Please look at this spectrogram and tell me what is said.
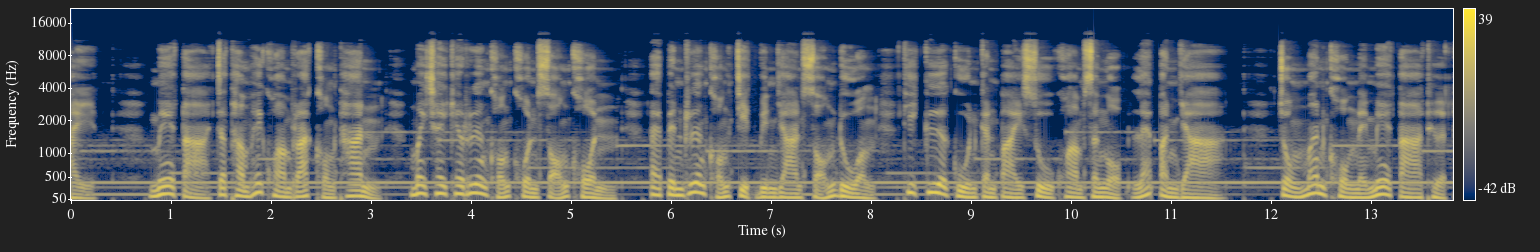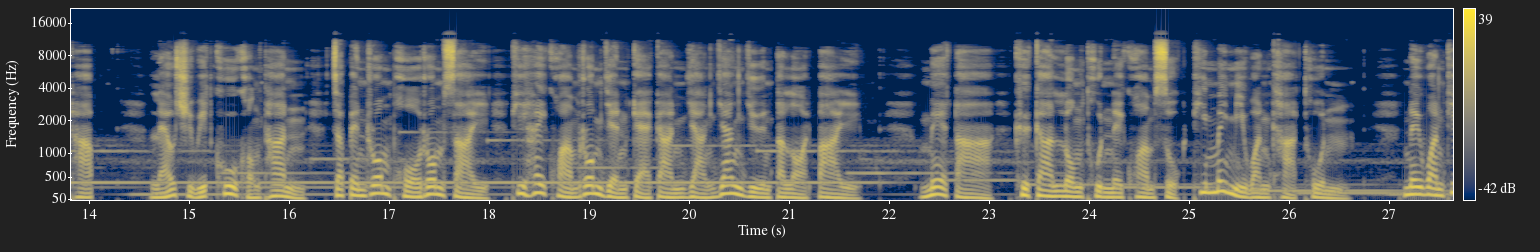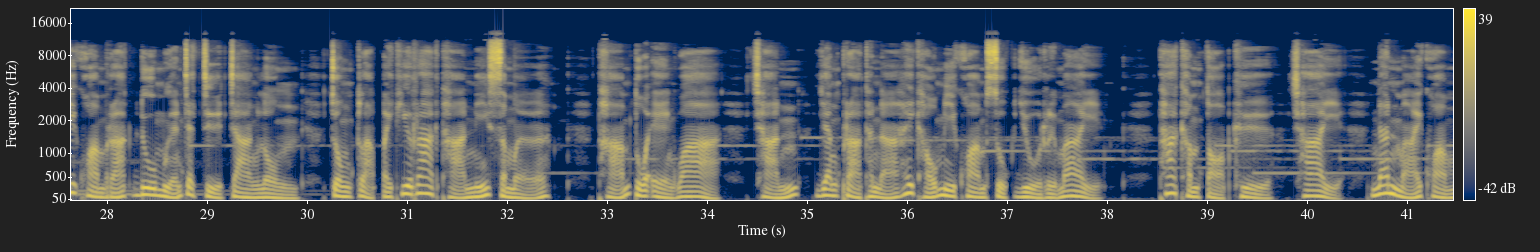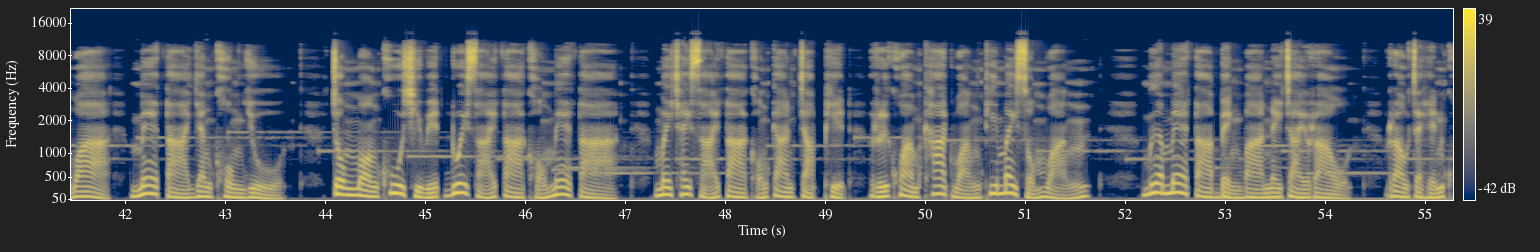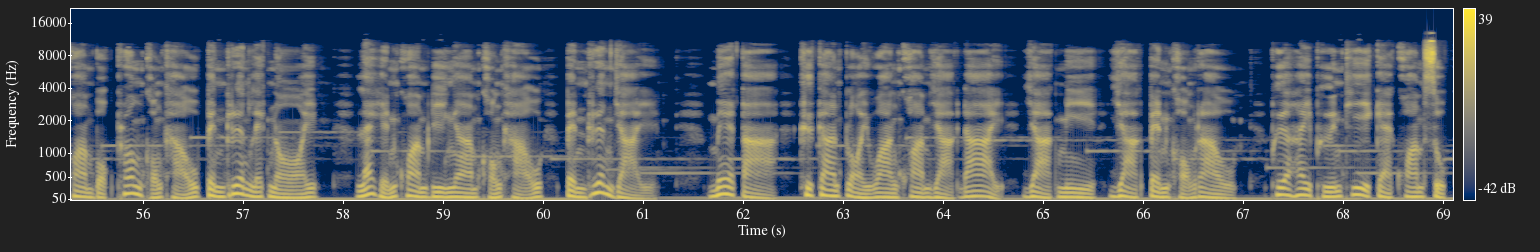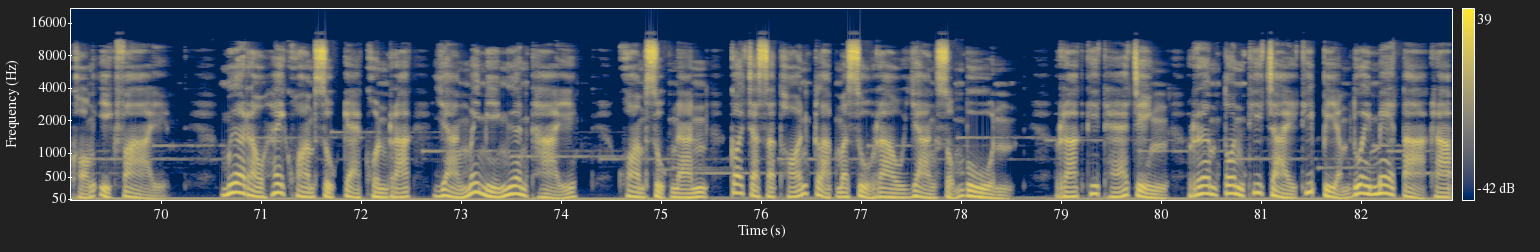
เมตตาจะทำให้ความรักของท่าน ไม่ใช่แค่เรื่องของคนสองคน แต่เป็นเรื่องของจิตวิญญาณสองดวงที่เกื้อกูลกันไปสู่ความสงบและปัญญา จงมั่นคงในเมตตาเถิดทับ แล้วชีวิตคู่ของท่านจะเป็นร่มโพร่มใสที่ให้ความร่มเย็นแก่กันอย่างยั่งยืนตลอดไป เมตตาคือการลงทุนในความสุขที่ไม่มีวันขาดทุน ในวันที่ความรักดูเหมือนจะจืดจางลง จงกลับไปที่รากฐานนี้เสมอ ถามตัวเองว่า ฉันยังปรารถนาให้เขามีความสุขอยู่หรือไม่ ถ้าคำตอบคือ ใช่ นั่นหมายความว่า เมตตายังคงอยู่ จงมองคู่ชีวิตด้วยสายตาของเมตตา ไม่ใช่สายตาของการจับผิดหรือความคาดหวังที่ไม่สมหวัง เมื่อเมตตาเบ่งบานในใจเรา เราจะเห็นความบกพร่องของเขาเป็นเรื่องเล็กน้อย และเห็นความดีงามของเขาเป็นเรื่องใหญ่ เมตตาคือการปล่อยวางความอยากได้ อยากมี อยากเป็นของเรา เพื่อให้พื้นที่แก่ความสุขของอีกฝ่าย เมื่อเราให้ความสุขแก่คนรักอย่างไม่มีเงื่อนไข ความสุขนั้นก็จะสะท้อนกลับมาสู่เราอย่างสมบูรณ์ รักที่แท้จริงเริ่มต้นที่ใจที่เปี่ยมด้วยเมตตาครับ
